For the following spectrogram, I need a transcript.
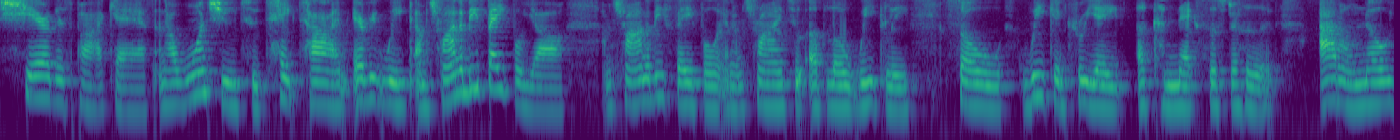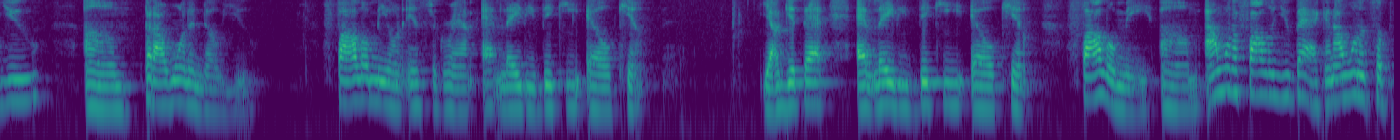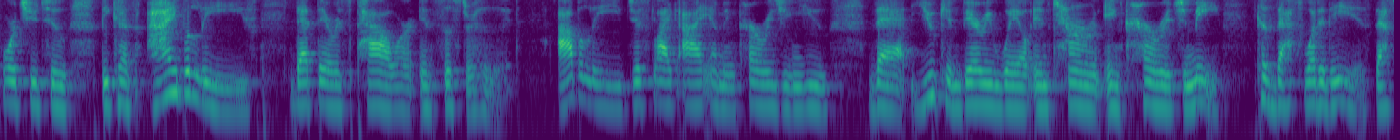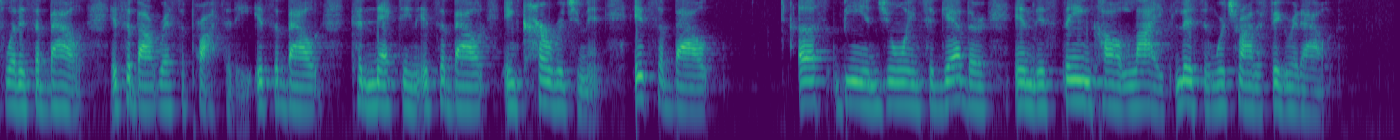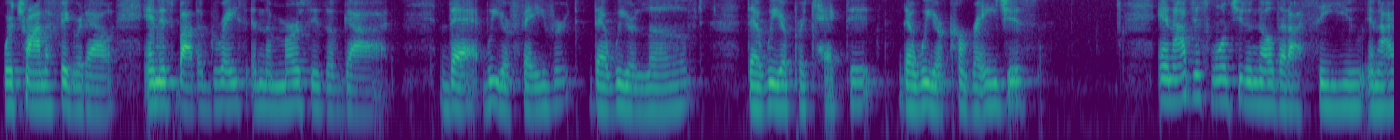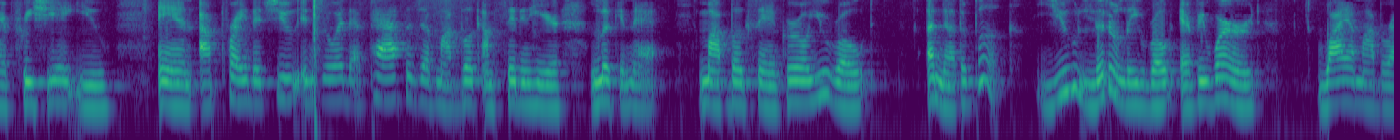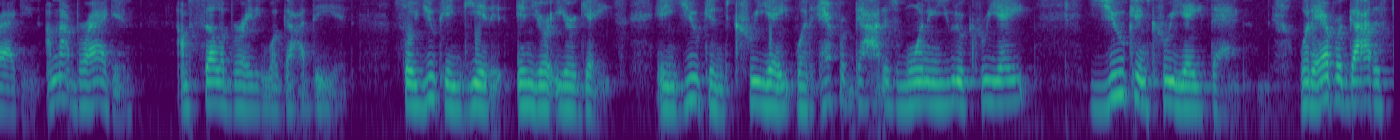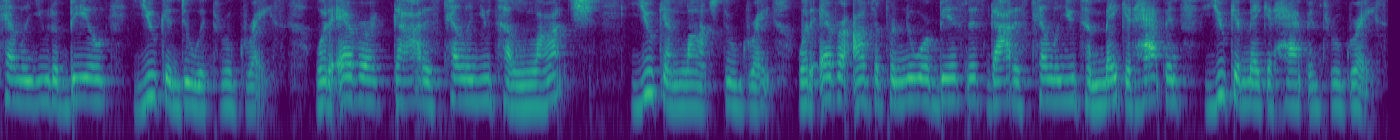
share this podcast and I want you to take time every week. I'm trying to be faithful, y'all. I'm trying to be faithful and I'm trying to upload weekly so we can create a connect sisterhood. I don't know you, um, but I want to know you. Follow me on Instagram at Lady Vicki L. Kemp. Y'all get that? At Lady Vicki L. Kemp follow me. Um, I want to follow you back and I want to support you too because I believe that there is power in sisterhood. I believe, just like I am encouraging you, that you can very well in turn encourage me because that's what it is. That's what it's about. It's about reciprocity, it's about connecting, it's about encouragement, it's about us being joined together in this thing called life. Listen, we're trying to figure it out. We're trying to figure it out. And it's by the grace and the mercies of God that we are favored, that we are loved, that we are protected, that we are courageous. And I just want you to know that I see you and I appreciate you. And I pray that you enjoyed that passage of my book. I'm sitting here looking at my book saying, Girl, you wrote another book. You literally wrote every word. Why am I bragging? I'm not bragging. I'm celebrating what God did. So you can get it in your ear gates and you can create whatever God is wanting you to create. You can create that. Whatever God is telling you to build, you can do it through grace. Whatever God is telling you to launch, you can launch through great. Whatever entrepreneur business God is telling you to make it happen, you can make it happen through grace.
